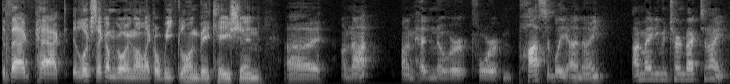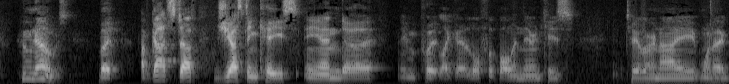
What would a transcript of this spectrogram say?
the bag packed. It looks like I'm going on like a week long vacation. Uh, I'm not. I'm heading over for possibly a night. I might even turn back tonight. Who knows? But I've got stuff just in case, and uh, even put like a little football in there in case Taylor and I want to.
